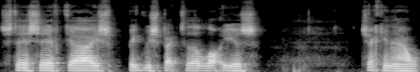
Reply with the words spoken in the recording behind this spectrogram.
Stay safe guys. Big respect to the lot of yous. Checking out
